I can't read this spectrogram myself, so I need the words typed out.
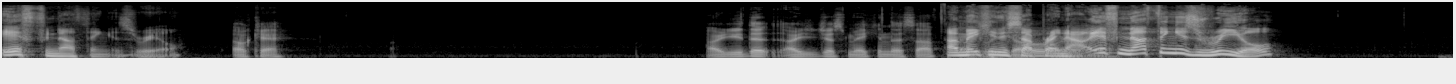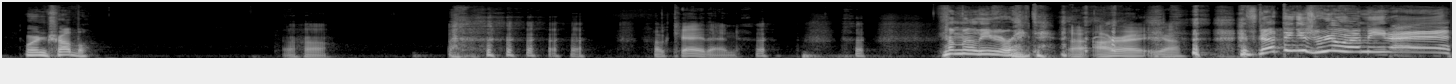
if nothing is real, Okay. Are you the are you just making this up? I'm making this up right or- now. If nothing is real, we're in trouble. Uh-huh. okay then. I'm gonna leave it right there. Uh, all right, yeah. if nothing is real, I mean, eh,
